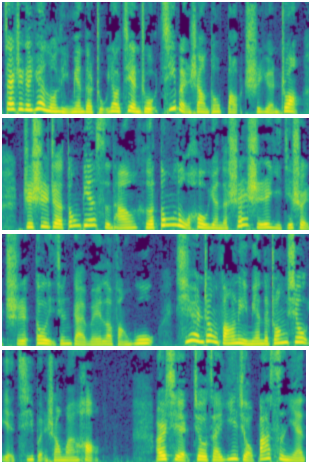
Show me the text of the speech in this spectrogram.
在这个院落里面的主要建筑基本上都保持原状，只是这东边祠堂和东路后院的山石以及水池都已经改为了房屋。西院正房里面的装修也基本上完好，而且就在一九八四年，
